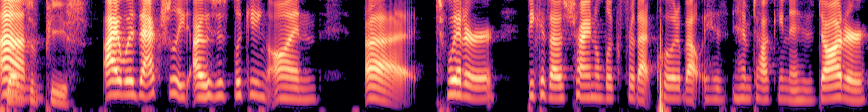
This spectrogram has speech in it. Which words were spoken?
doves um, of peace. I was actually I was just looking on uh Twitter because I was trying to look for that quote about his him talking to his daughter.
